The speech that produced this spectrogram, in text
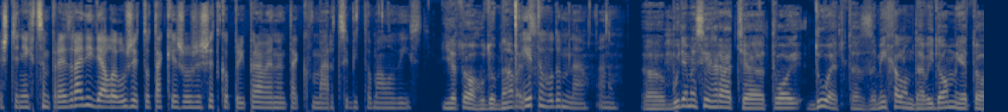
ešte nechcem prezradiť, ale už je to také, že už je všetko pripravené, tak v marci by to malo výjsť. Je to hudobná vec? Je to hudobná, áno. Eh, budeme si hrať eh, tvoj duet s Michalom Davidom, je to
